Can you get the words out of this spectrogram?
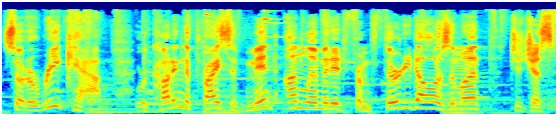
F- So to recap, we're cutting the price of Mint Unlimited from $30 a month to just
